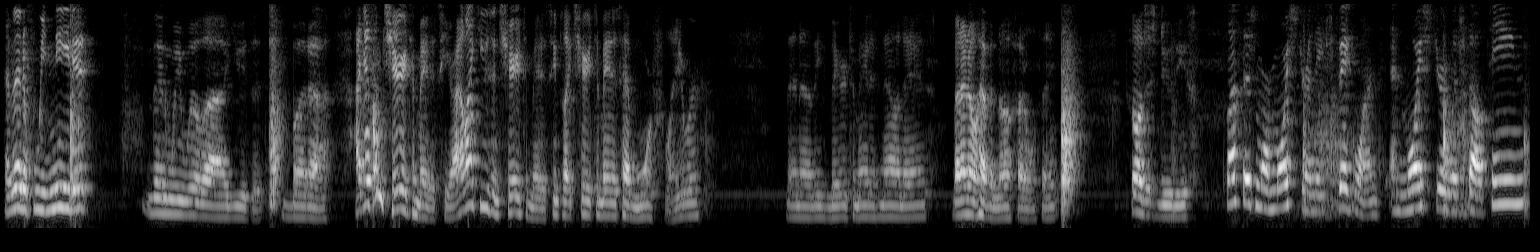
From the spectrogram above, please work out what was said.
And then if we need it, then we will uh, use it. But uh, I got some cherry tomatoes here. I like using cherry tomatoes. Seems like cherry tomatoes have more flavor than uh, these bigger tomatoes nowadays. But I don't have enough, I don't think. So I'll just do these. Plus, there's more moisture in these big ones, and moisture with saltines.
